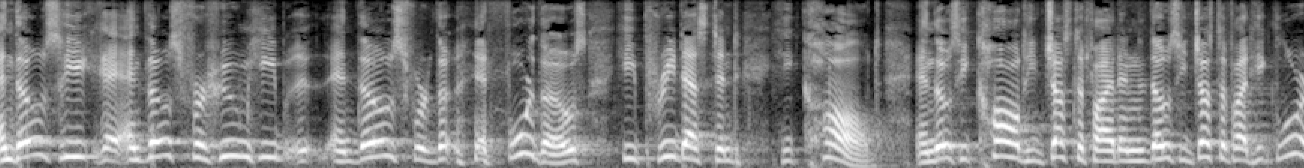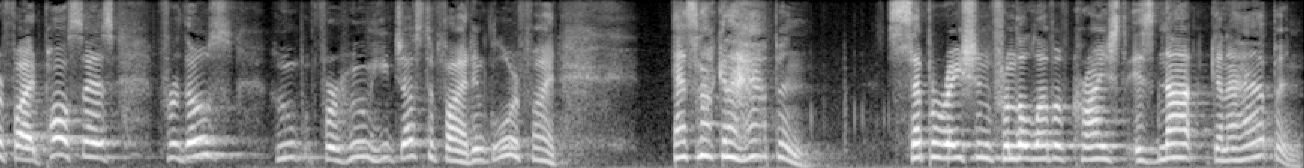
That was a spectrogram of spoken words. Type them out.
And those he and those for whom he and those for the and for those he predestined he called and those he called he justified and those he justified he glorified Paul says for those whom, for whom he justified and glorified. That's not going to happen. Separation from the love of Christ is not going to happen.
